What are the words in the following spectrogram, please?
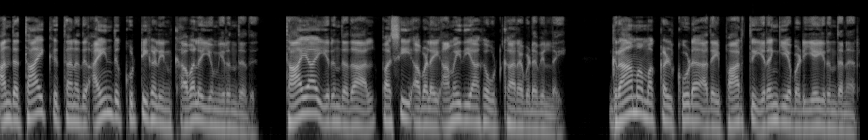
அந்த தாய்க்கு தனது ஐந்து குட்டிகளின் கவலையும் இருந்தது. தாயாய் இருந்ததால் பசி அவளை அமைதியாக உட்கார விடவில்லை. கிராம மக்கள் கூட அதை பார்த்து இறங்கியபடியே இருந்தனர்.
